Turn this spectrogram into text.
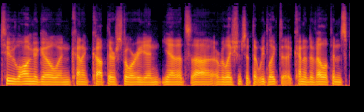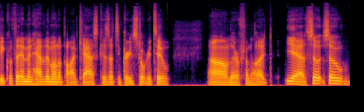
too long ago and kind of caught their story. And yeah, that's uh, a relationship that we'd like to kind of develop and speak with them and have them on the podcast because that's a great story too. Um, They're phenomenal. But yeah, so so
